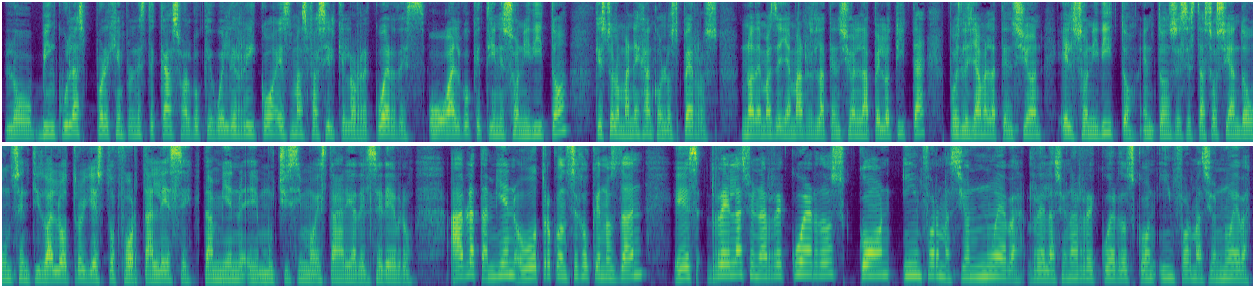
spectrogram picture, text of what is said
lo vinculas, por ejemplo, en este caso, algo que huele rico, es más fácil que lo recuerdes. O algo que tiene sonidito, que esto lo manejan con los perros. No además de llamarles la atención la pelotita, pues les llama la atención el sonidito. Entonces está asociando un sentido al otro y esto fortalece también eh, muchísimo esta área del cerebro. Habla también, o otro consejo que nos dan es relacionar recuerdos con información nueva, relacionar recuerdos con información nueva.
